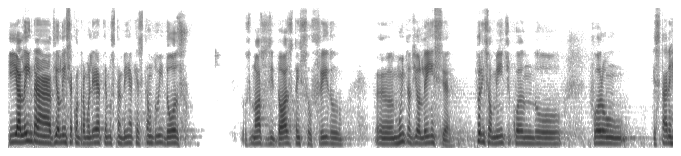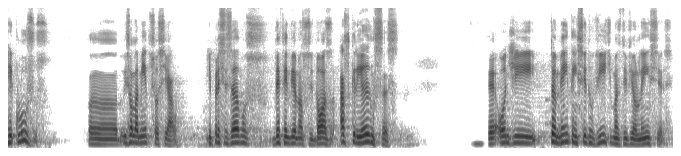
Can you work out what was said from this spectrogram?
E além da violência contra a mulher, temos também a questão do idoso. Os nossos idosos têm sofrido uh, muita violência principalmente quando foram estarem reclusos uh, do isolamento social. E precisamos defender nossos idosos, as crianças, é, onde também têm sido vítimas de violências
